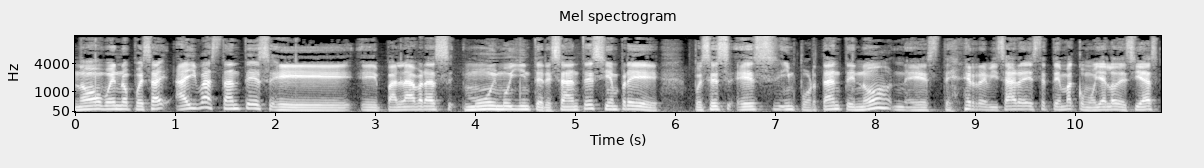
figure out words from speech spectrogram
No, bueno, pues hay, hay bastantes eh, eh, palabras muy, muy interesantes. Siempre, pues es, es importante, ¿no? Este, revisar este tema, como ya lo decías,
